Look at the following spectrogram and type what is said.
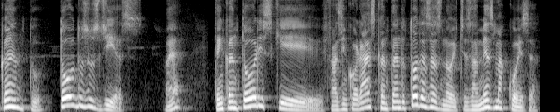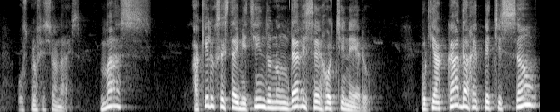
canto todos os dias, não é? Tem cantores que fazem corais cantando todas as noites a mesma coisa, os profissionais. Mas aquilo que você está emitindo não deve ser rotineiro, porque a cada repetição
